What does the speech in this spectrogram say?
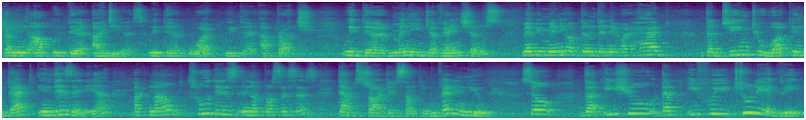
coming up with their ideas, with their work, with their approach, with their many interventions. Maybe many of them they never had the dream to work in that in this area, but now through these you know processes they have started something very new. So the issue that if we truly agree,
